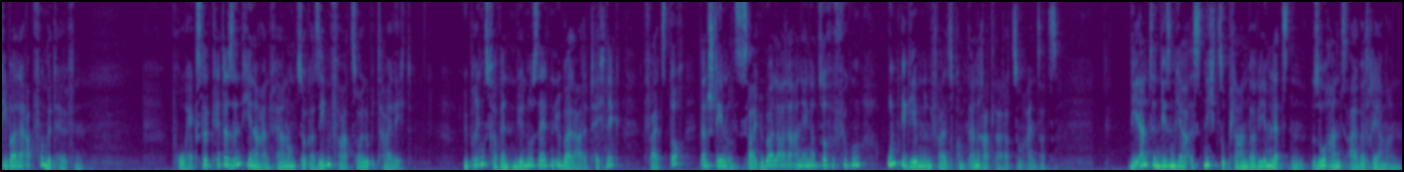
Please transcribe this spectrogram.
die bei der Abfuhr mithelfen. Pro Häckselkette sind je nach Entfernung ca. sieben Fahrzeuge beteiligt. Übrigens verwenden wir nur selten Überladetechnik. Falls doch, dann stehen uns zwei Überladeanhänger zur Verfügung und gegebenenfalls kommt ein Radlader zum Einsatz. Die Ernte in diesem Jahr ist nicht so planbar wie im letzten, so Hans-Albert Rehrmann.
